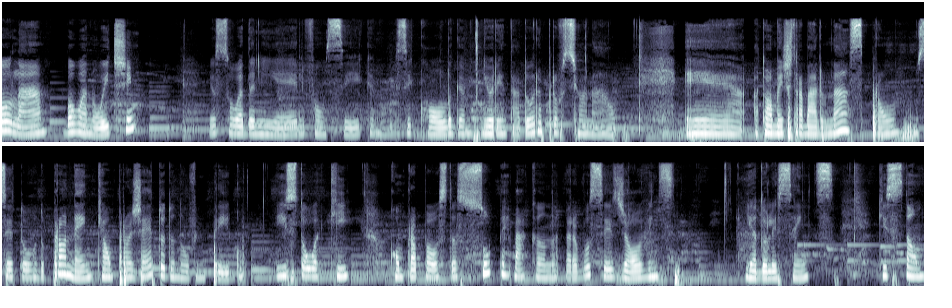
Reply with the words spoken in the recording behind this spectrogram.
Olá, boa noite. Eu sou a Daniele Fonseca, psicóloga e orientadora profissional. É, atualmente trabalho na Aspron, no setor do Pronem, que é um projeto do novo emprego, e estou aqui com propostas super bacanas para vocês, jovens e adolescentes que estão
